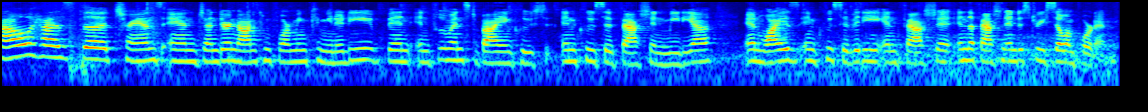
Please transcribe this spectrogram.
How has the trans and gender nonconforming community been influenced by inclusive, inclusive fashion media, and why is inclusivity in fashion in the fashion industry so important?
